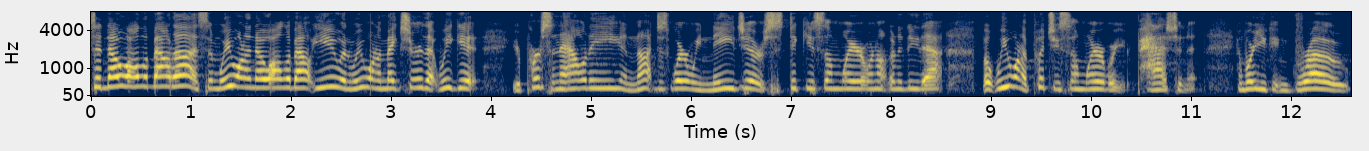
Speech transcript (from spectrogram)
to know all about us and we want to know all about you and we want to make sure that we get your personality and not just where we need you or stick you somewhere. We're not going to do that. But we want to put you somewhere where you're passionate and where you can grow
